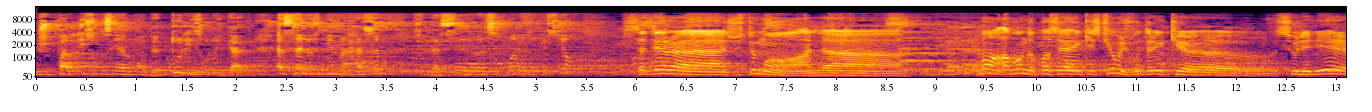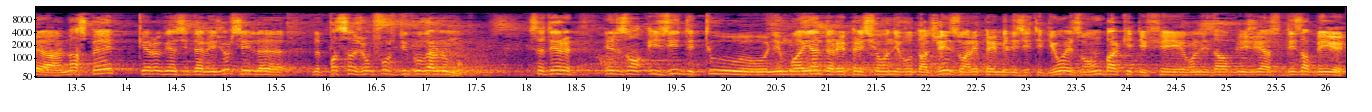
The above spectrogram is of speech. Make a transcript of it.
Je parle essentiellement de tous les oligarques. C'est quoi notre question c'est-à-dire, euh, justement, bon, avant de passer à une question, je voudrais euh, souligner un aspect qui revient ces derniers jours, c'est le, passage en force du gouvernement. C'est-à-dire, ils ont usé de tous les moyens de répression au niveau d'Alger, ils ont réprimé les étudiants, ils ont embarqué des filles, on les a obligés à se déshabiller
